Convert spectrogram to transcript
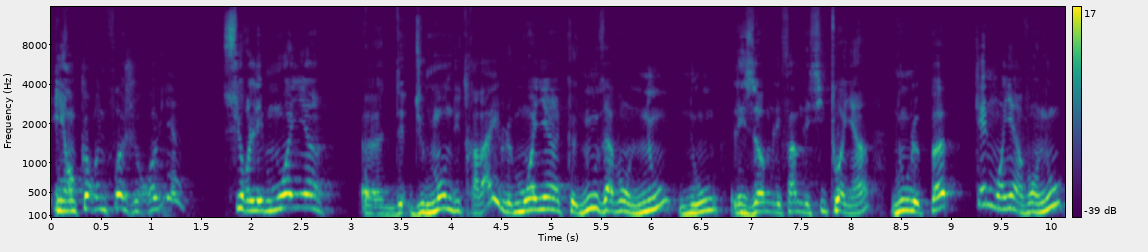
Et encore une fois, je reviens sur les moyens du monde du travail, le moyen que nous avons, nous, nous, les hommes, les femmes, les citoyens, nous, le peuple, quels moyens avons-nous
